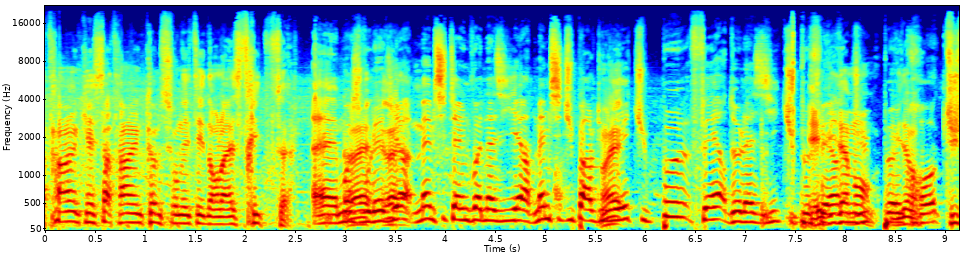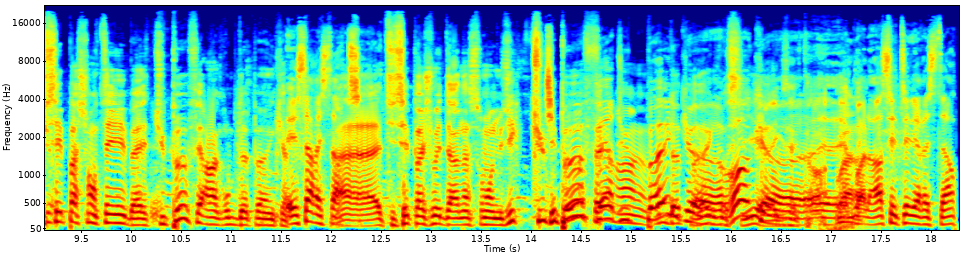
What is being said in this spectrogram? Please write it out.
ça trinque, et ça trinque comme si on était dans la street. Eh, moi, je voulais ouais. dire, même si tu as une voix nasillarde, même si tu parles du nez, tu peux faire de la zik, tu peux faire du punk évidemment. rock. Tu sais pas chanter, bah, tu peux faire un groupe de punk. Et ça restart. Euh, tu sais pas jouer d'un instrument de musique, tu, Tu peux faire du un groupe punk, euh, rock, euh, Voilà. voilà, c'était les restarts.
